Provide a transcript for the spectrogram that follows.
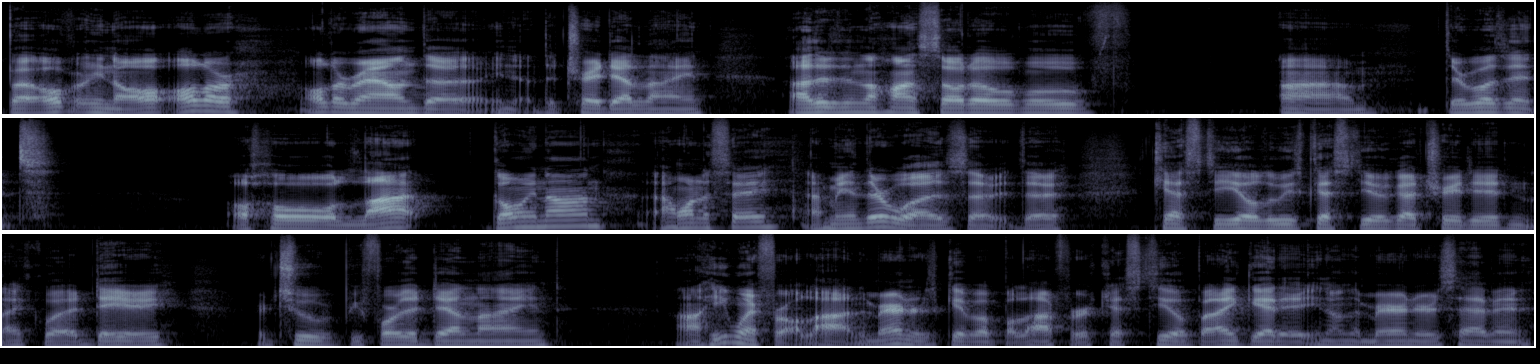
but over, you know, all, all, our, all around the you know the trade deadline, other than the Juan Soto move, um, there wasn't a whole lot going on. I want to say. I mean, there was uh, the Castillo, Luis Castillo got traded like what a day or two before the deadline. Uh, he went for a lot. The Mariners gave up a lot for Castillo, but I get it. You know, the Mariners haven't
